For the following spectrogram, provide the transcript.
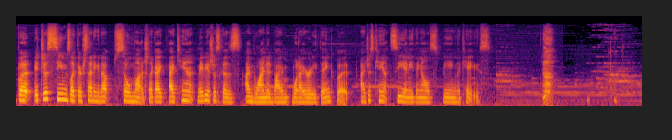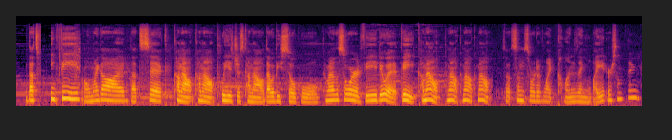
but it just seems like they're setting it up so much. Like I, I can't, maybe it's just because I'm blinded by what I already think, but I just can't see anything else being the case. That's Fi. Oh my god, that's sick. Come out, come out. Please just come out. That would be so cool. Come out of the sword, Fi, Do it. Fi, come out, come out, come out, come out. Is that some sort of like cleansing light or something?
